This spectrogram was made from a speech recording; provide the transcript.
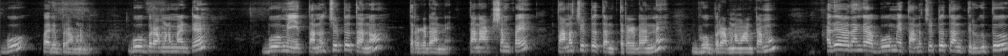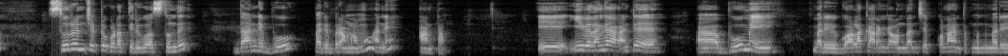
భూ పరిభ్రమణము భూభ్రమణం అంటే భూమి తన చుట్టూ తను తిరగడాన్ని తన అక్షంపై తన చుట్టూ తను తిరగడాన్ని భూభ్రమణం అంటాము. అదేవిధంగా భూమి తన చుట్టూ తను తిరుగుతూ సూర్యుని చుట్టూ కూడా తిరిగి వస్తుంది. దాన్ని భూ పరిభ్రమణము అని అంటాం. ఈ ఈ విధంగా అంటే భూమి మరి గోళాకారంగా ఉందని చెప్పుకున్నాం. ఇంతకుముందు మరి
